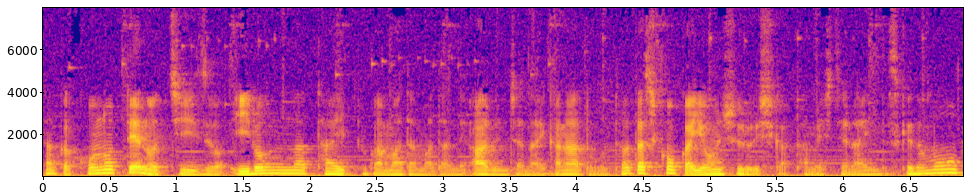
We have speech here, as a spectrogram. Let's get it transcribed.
なんかこの手のチーズはいろんなタイプがまだまだねあるんじゃないかなと思って。私今回4種類しか試してないんですけども、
